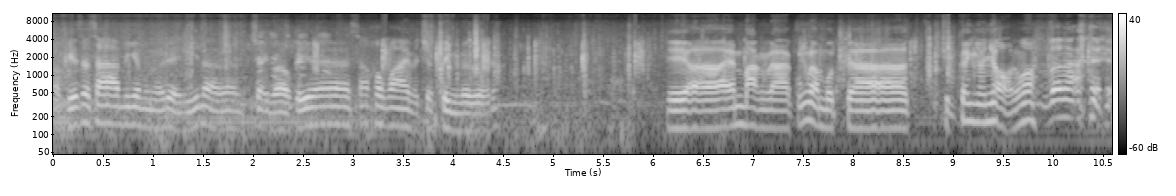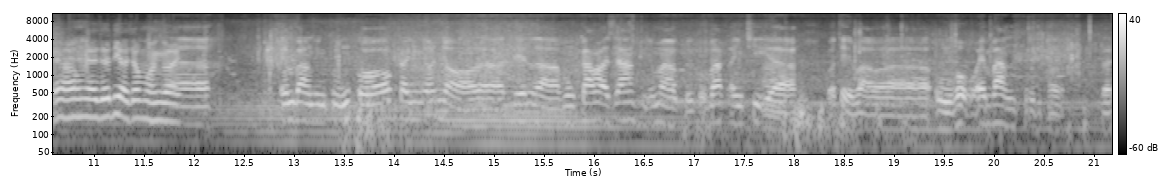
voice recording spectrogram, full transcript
Ở phía xa xa bây giờ mọi người để ý là chạy vào cái xã Kho Vai và chợ tình vừa rồi đó. Thì ờ, em bằng là cũng là một uh, chủ kênh nhỏ nhỏ đúng không? vâng ạ. Hôm nay giới thiệu cho mọi người. À, em bằng thì cũng có kênh nhỏ nhỏ là tên là vùng cao Hà Giang. Nhưng mà quý cô bác anh chị có thể vào ủng hộ em bằng. Đấy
